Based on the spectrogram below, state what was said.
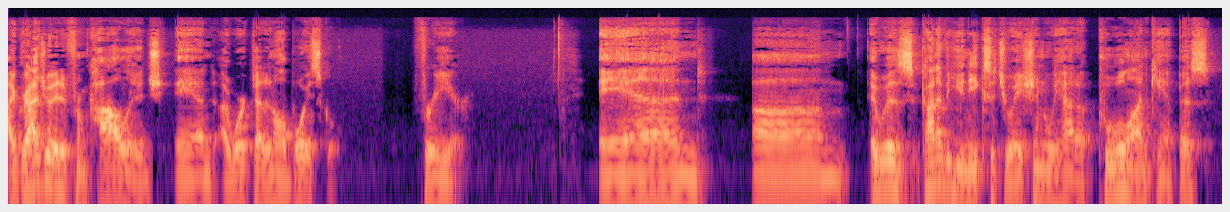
I graduated from college and I worked at an all boys school for a year. And um, it was kind of a unique situation. We had a pool on campus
